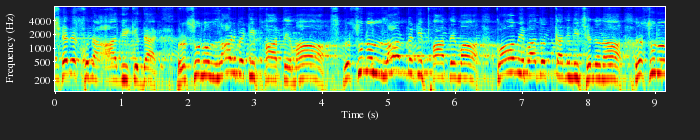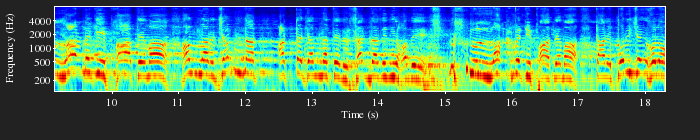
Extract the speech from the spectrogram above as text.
সেরে খোদা আলীকে দেখ। রসুল্লাহর বেটি ফাতেমা রসুল্লাহর বেটি ফাতেমা, কম ইবাদতকারিনী ছিল না। রসুল্লাহর বেটি ফাতেমা, আল্লাহর জান্নাত, আটটা জান্নাতের সারদারিনী হবে। রসুল্লাহর বেটি ফাতেমা, তার পরিচয় হলো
